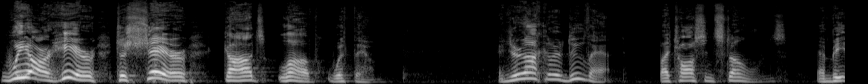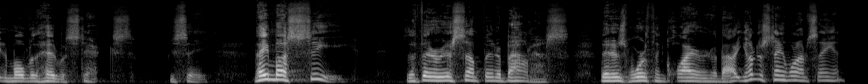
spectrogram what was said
We are here to share God's love with them. And you're not going to do that by tossing stones and beating them over the head with sticks. You see, they must see that there is something about us that is worth inquiring about. You understand what I'm saying?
